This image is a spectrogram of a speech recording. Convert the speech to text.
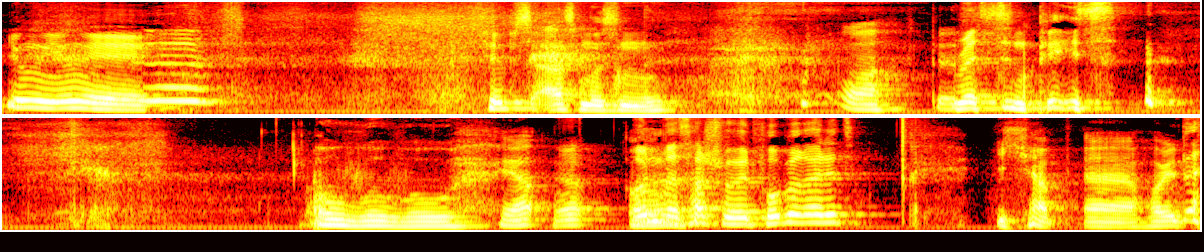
Junge, Junge. Fips Asmussen, Oh, rest in peace. Oh, wow, wow. Ja. Ja. Und was hast du heute vorbereitet? Ich habe äh, heute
